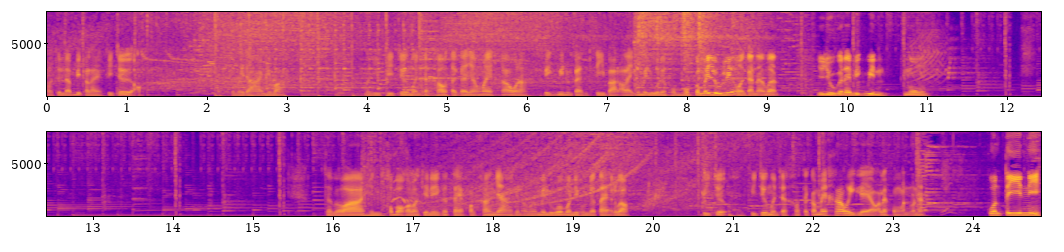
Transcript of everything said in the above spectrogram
Fortune Rabbit อะไร feature เหรอก็ไม่ได้นี่หว่า เมื่อกี้ feature เหมือนจะเข้าแต่ก็ยังไม่เข้านะ big win 84 บาทอะไรก็ไม่รู้เนี่ยผมผมก็ไม่รู้เรื่องเหมือนกันนะเพื่อนอยู่ๆก็ได้ big win งง แต่แบบว่าเห็นเขาบอกกันว่าเกมนี้ก็แตกค่อนข้างยากอยู่นะไม่รู้ว่าวันนี้ผมจะแตกหรือเปล่า feature feature เหมือนจะเข้าแต่ก็ไม่เข้าอีกแล้วอะไรของมันวะนะกวนตีนนี่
